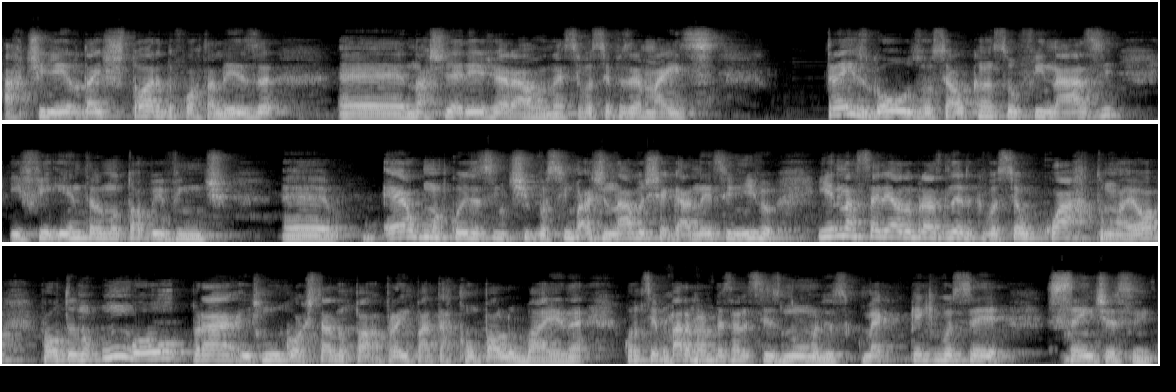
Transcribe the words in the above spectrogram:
artilheiro da história do Fortaleza é, na artilharia geral. Né? Se você fizer mais três gols, você alcança o Finazzi e entra no top 20. É, é, alguma coisa assim, tipo, você imaginava chegar nesse nível? E na Série A do Brasileiro, que você é o quarto maior, faltando um gol para encostar para empatar com o Paulo Baia, né? Quando você para para pensar nesses números, como é que, é que você sente assim?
